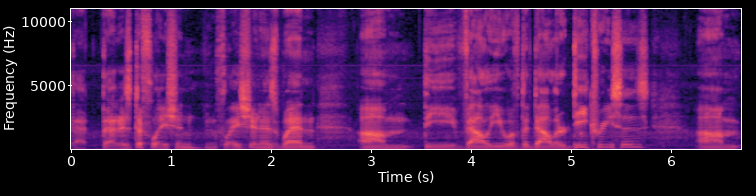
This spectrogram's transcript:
that that is deflation. Inflation is when um, the value of the dollar decreases um,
